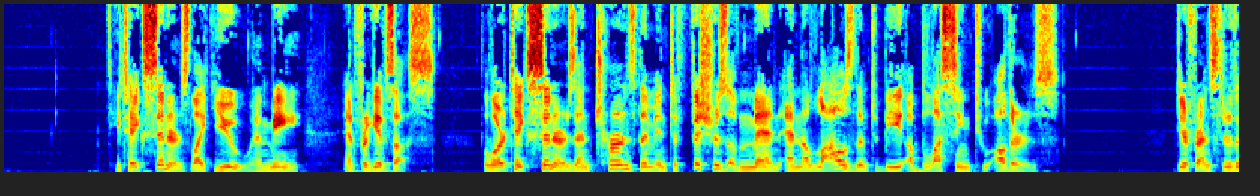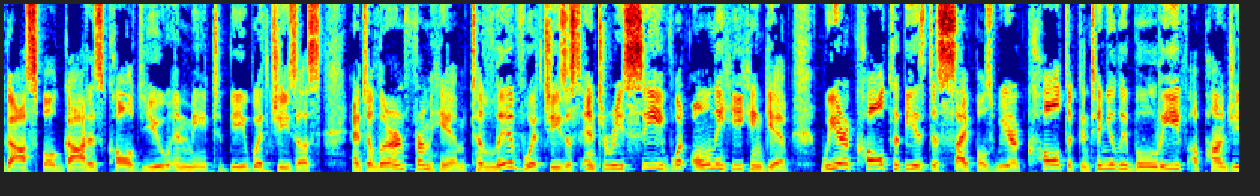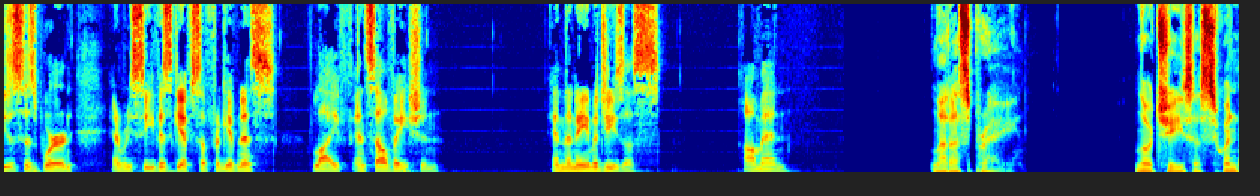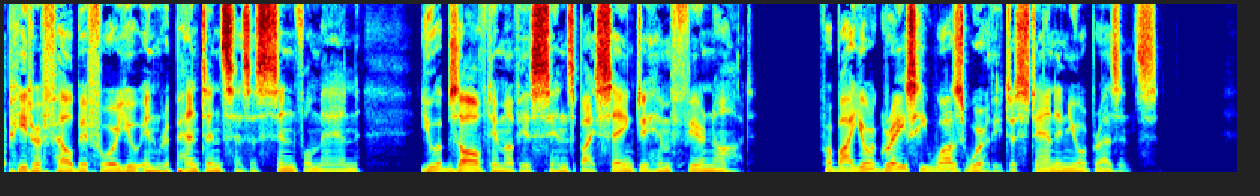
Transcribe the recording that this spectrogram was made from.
He takes sinners like you and me and forgives us. The Lord takes sinners and turns them into fishers of men and allows them to be a blessing to others. Dear friends, through the gospel, God has called you and me to be with Jesus and to learn from Him, to live with Jesus, and to receive what only He can give. We are called to be His disciples. We are called to continually believe upon Jesus' word and receive His gifts of forgiveness, life, and salvation. In the name of Jesus, Amen. Let us pray. Lord Jesus, when Peter fell before you in repentance as a sinful man, you absolved him of his sins by saying to him, Fear not, for by your grace he was worthy to stand in your presence.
